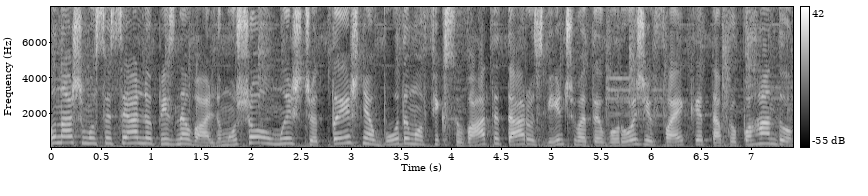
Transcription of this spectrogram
У нашому соціально-пізнавальному шоу ми щотижня будемо фіксувати та розвінчувати ворожі фейки та пропаганду.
